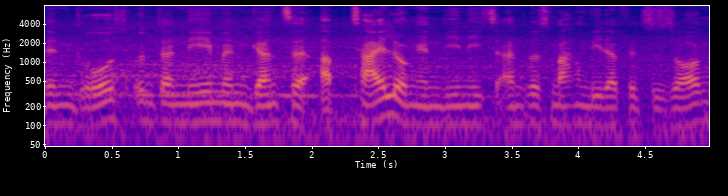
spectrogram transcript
in Großunternehmen ganze Abteilungen, die nichts anderes machen, wie dafür zu sorgen,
